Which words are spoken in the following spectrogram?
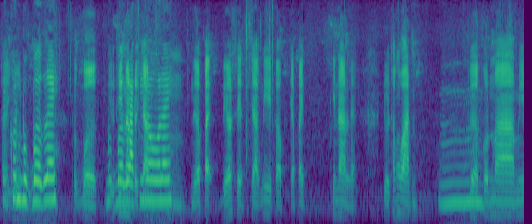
เป็นคนบุกเบิกเลย บุกเบิกบุกอยู่เบิกที่นั่นหลักประกิโลจำเลยอืมเดี๋ยวไปเดี๋ยวเสร็จจากนี่ก็จะไปที่นั่นแหละ อยู่ทั้งวันอืมเผื่อคนมามี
